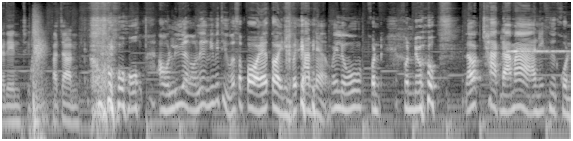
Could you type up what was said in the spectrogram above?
กระเด็นถึงพระจันทร์โอ้โหเอาเรื่องเอาเรื่องนี่ไม่ถือว่าสปอยนะต่อยถึงประจันเนี่ยไม่รู้คนคนดู แล้วฉากดราม่าอันนี้คือคน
